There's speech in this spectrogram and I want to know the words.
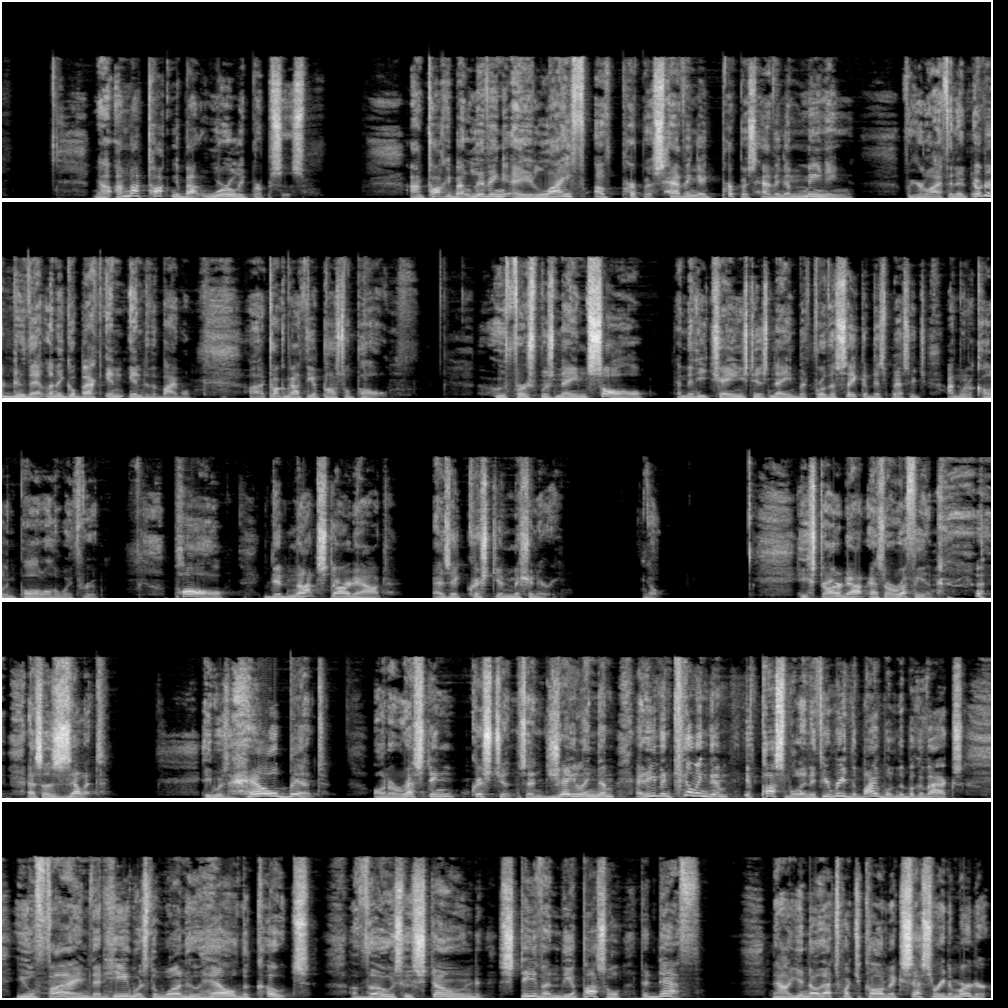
Now, I'm not talking about worldly purposes. I'm talking about living a life of purpose, having a purpose, having a meaning for your life. And in order to do that, let me go back in, into the Bible. Uh, talk about the Apostle Paul who first was named Saul, and then he changed his name. But for the sake of this message, I'm going to call him Paul all the way through. Paul did not start out as a Christian missionary. No. He started out as a ruffian, as a zealot. He was hell bent on arresting Christians and jailing them and even killing them if possible. And if you read the Bible in the book of Acts, you'll find that he was the one who held the coats of those who stoned Stephen the apostle to death. Now, you know that's what you call an accessory to murder.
